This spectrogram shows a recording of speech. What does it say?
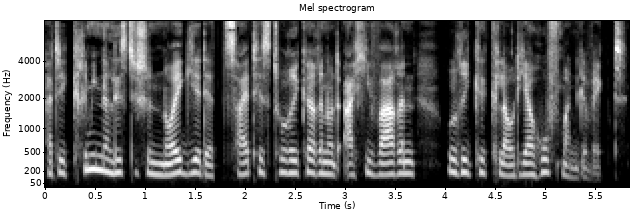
hat die kriminalistische Neugier der Zeithistorikerin und Archivarin Ulrike Claudia Hofmann geweckt.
